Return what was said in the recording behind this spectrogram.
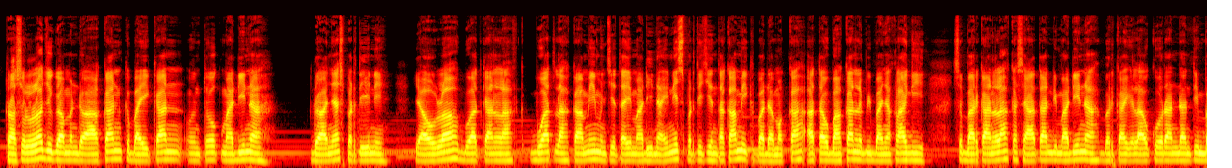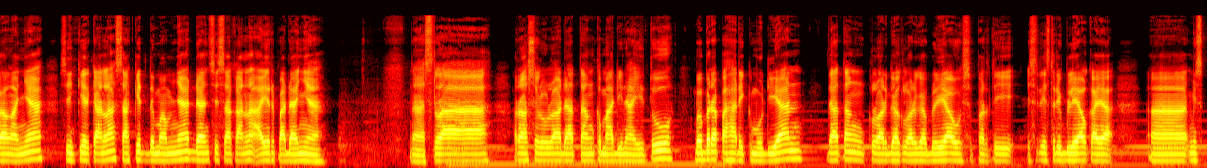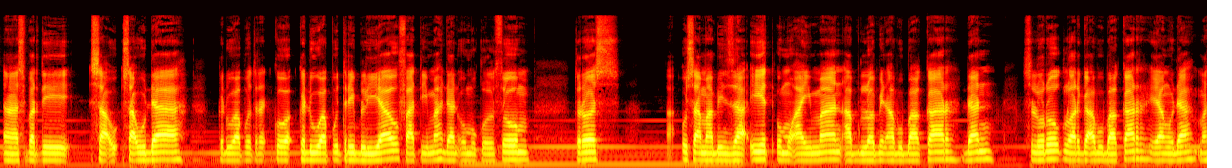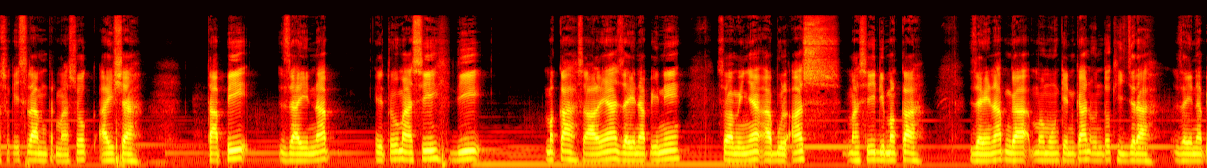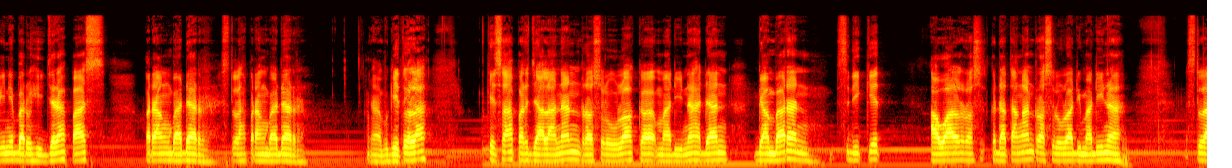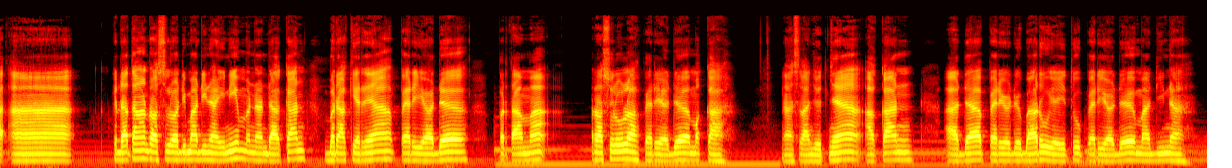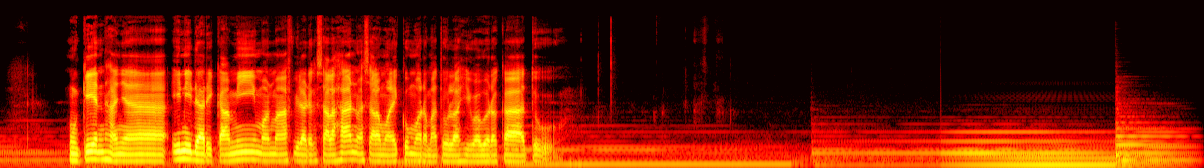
Rasulullah juga mendoakan kebaikan untuk Madinah. Doanya seperti ini. Ya Allah, buatkanlah buatlah kami mencintai Madinah ini seperti cinta kami kepada Mekah atau bahkan lebih banyak lagi. Sebarkanlah kesehatan di Madinah, berkahilah ukuran dan timbangannya, singkirkanlah sakit demamnya dan sisakanlah air padanya. Nah, setelah Rasulullah datang ke Madinah itu, beberapa hari kemudian datang keluarga-keluarga beliau seperti istri-istri beliau kayak uh, mis, uh, seperti Sa Sauda, kedua putri kedua putri beliau Fatimah dan Ummu Kulsum, terus uh, Usama bin Zaid, Ummu Aiman, Abdullah bin Abu Bakar dan seluruh keluarga Abu Bakar yang udah masuk Islam termasuk Aisyah. Tapi Zainab itu masih di Mekah soalnya Zainab ini suaminya Abul As masih di Mekah. Zainab nggak memungkinkan untuk hijrah. Zainab ini baru hijrah pas perang Badar, setelah perang Badar. Nah, begitulah kisah perjalanan Rasulullah ke Madinah dan gambaran sedikit awal kedatangan Rasulullah di Madinah. Setelah uh, kedatangan Rasulullah di Madinah ini menandakan berakhirnya periode pertama Rasulullah periode Mekah. Nah, selanjutnya akan ada periode baru yaitu periode Madinah. Mungkin hanya ini dari kami. Mohon maaf bila ada kesalahan. Wassalamualaikum warahmatullahi wabarakatuh.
